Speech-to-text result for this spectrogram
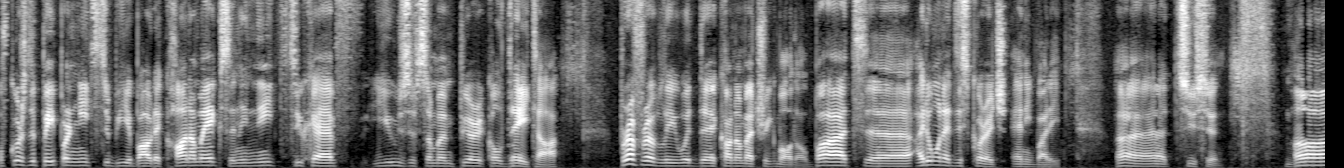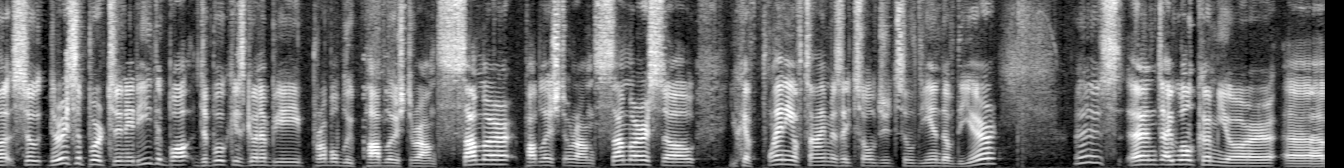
Of course, the paper needs to be about economics and it needs to have use of some empirical data preferably with the econometric model. But uh, I don't want to discourage anybody uh, too soon. Uh, so there is opportunity. The, bo- the book is gonna be probably published around summer. Published around summer, so you have plenty of time, as I told you, till the end of the year. And I welcome your uh,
